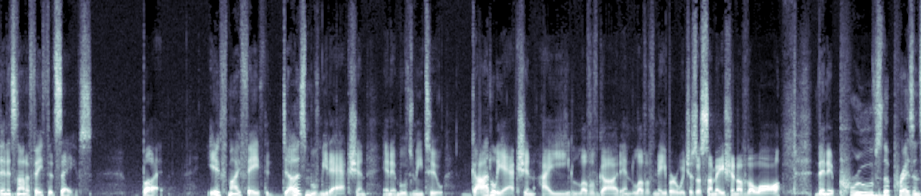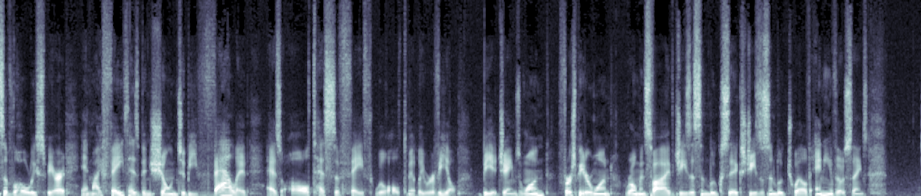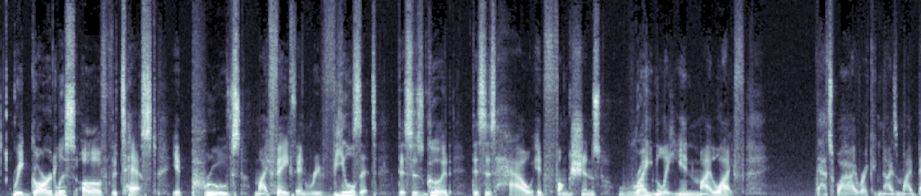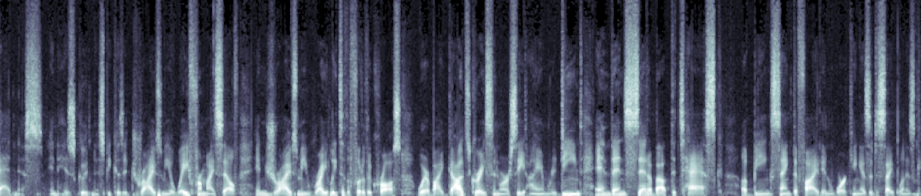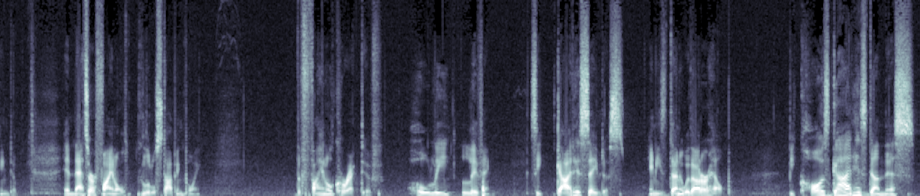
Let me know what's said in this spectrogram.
then it's not a faith that saves. But if my faith does move me to action and it moves me to godly action, i.e., love of God and love of neighbor, which is a summation of the law, then it proves the presence of the Holy Spirit, and my faith has been shown to be valid as all tests of faith will ultimately reveal. be it James 1, 1 Peter 1, Romans 5, Jesus in Luke 6, Jesus in Luke 12, any of those things. Regardless of the test, it proves my faith and reveals it. This is good. This is how it functions rightly in my life. That's why I recognize my badness in His goodness, because it drives me away from myself and drives me rightly to the foot of the cross, where by God's grace and mercy I am redeemed and then set about the task of being sanctified and working as a disciple in His kingdom. And that's our final little stopping point. The final corrective holy living. See, God has saved us, and He's done it without our help. Because God has done this,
